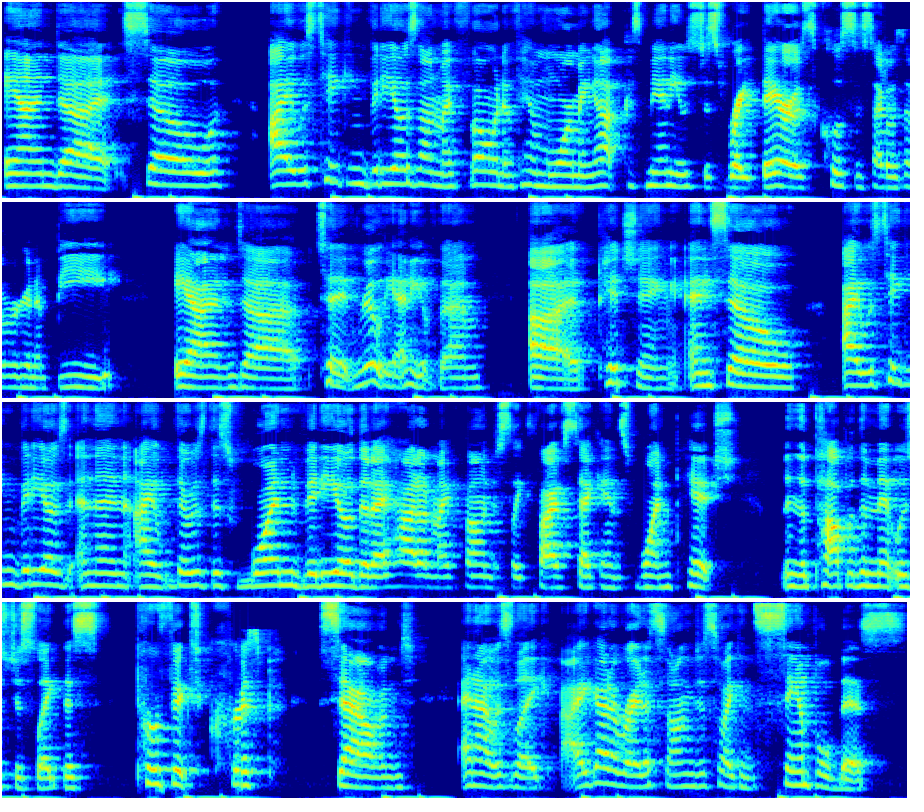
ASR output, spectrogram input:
And uh, so i was taking videos on my phone of him warming up because manny was just right there. As closest i was ever going to be. And uh, to really any of them uh, pitching. And so I was taking videos and then I there was this one video that I had on my phone, just like five seconds, one pitch, and the pop of the mitt was just like this perfect crisp sound. And I was like, I gotta write a song just so I can sample this.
